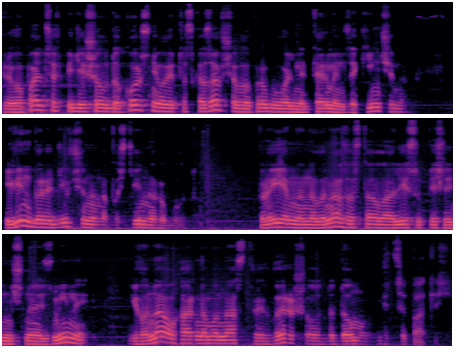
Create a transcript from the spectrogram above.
Кривопальцев підійшов до Корснєвої та сказав, що випробувальний термін закінчено, і він бере дівчину на постійну роботу. Приємна новина застала Алісу після нічної зміни, і вона у гарному настрої вирушила додому відсипатись.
